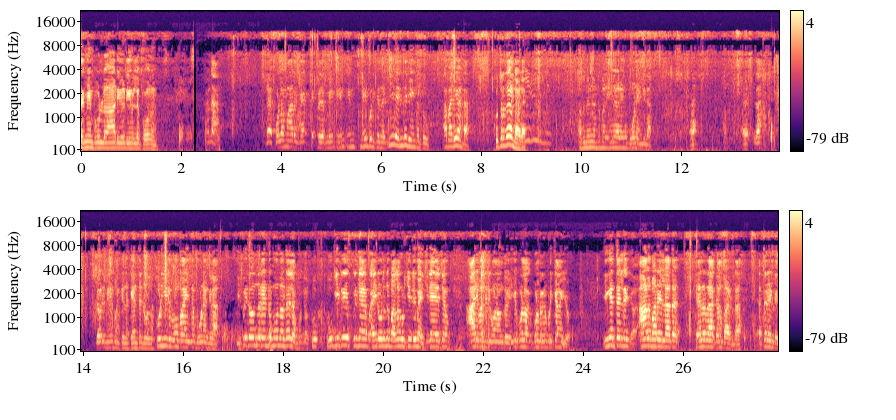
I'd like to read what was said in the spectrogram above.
സമയം പുള്ളു ആടി ഏടിയും എല്ലാം പോകുന്നത്? മീൻ എന്ത് മീൻ ആ പരി ഇതാ. മീൻ ഇപ്പൊ ഇത് ഒന്ന് രണ്ട് മൂന്നുണ്ടല്ലോ തൂക്കിയിട്ട് പിന്നെ അതിന്റെ ഉള്ളിൽ നിന്ന് വെള്ളം കുടിച്ചിട്ട് മരിച്ചതിന് ശേഷം ആര് വന്നിട്ട് കൊണ്ടുവന്നത് ഈ പുള്ള പുള്ളർക്ക് പിടിക്കാൻ കഴിയോ? ഇങ്ങനത്തെ ആൾ മറിയില്ലാതെ കിണറാക്കാൻ പാടില്ല. എത്രയുണ്ട്?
